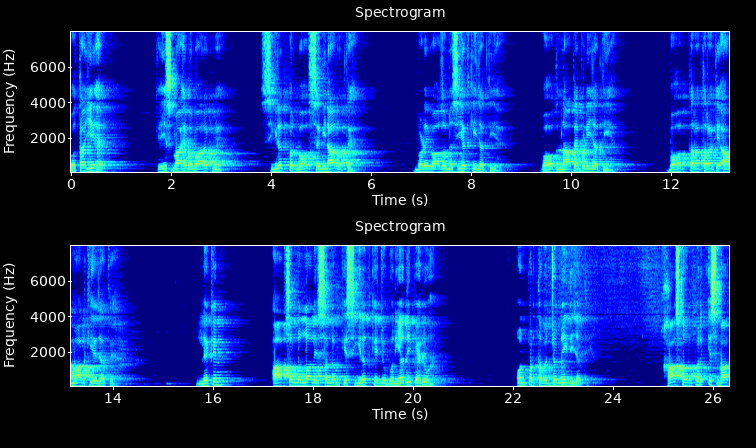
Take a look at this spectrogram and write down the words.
ہوتا یہ ہے کہ اس ماہ مبارک میں سیرت پر بہت سیمینار ہوتے ہیں، بڑے واض و نصیحت کی جاتی ہے، بہت نعتیں پڑھی جاتی ہیں، بہت طرح طرح کے اعمال کیے جاتے ہیں۔ لیکن آپ صلی اللہ علیہ وسلم کی سیرت کے جو بنیادی پہلو ہیں ان پر توجہ نہیں دی جاتی۔ خاص طور پر اس بات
